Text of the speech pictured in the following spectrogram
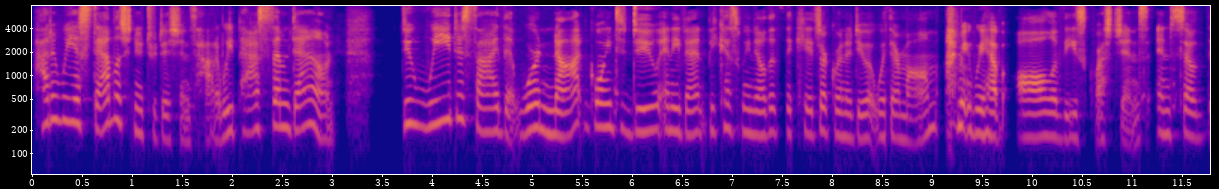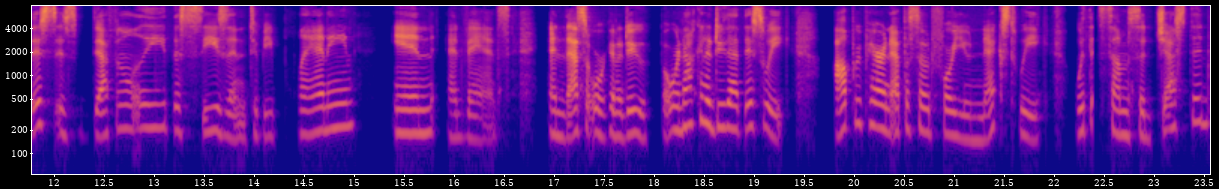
How do we establish new traditions? How do we pass them down? Do we decide that we're not going to do an event because we know that the kids are going to do it with their mom? I mean, we have all of these questions. And so, this is definitely the season to be planning in advance. And that's what we're going to do. But we're not going to do that this week. I'll prepare an episode for you next week with some suggested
